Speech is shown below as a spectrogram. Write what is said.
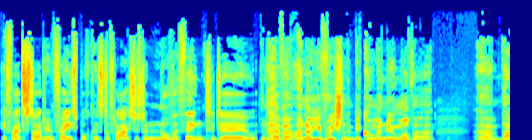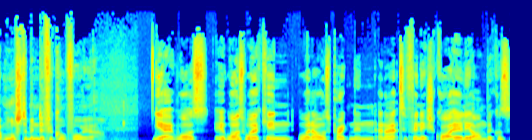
if I had to start doing Facebook and stuff like that, it's just another thing to do. And Heather, I know you've recently become a new mother. Um, that must have been difficult for you. Yeah, it was. It was working when I was pregnant, and I had to finish quite early on because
